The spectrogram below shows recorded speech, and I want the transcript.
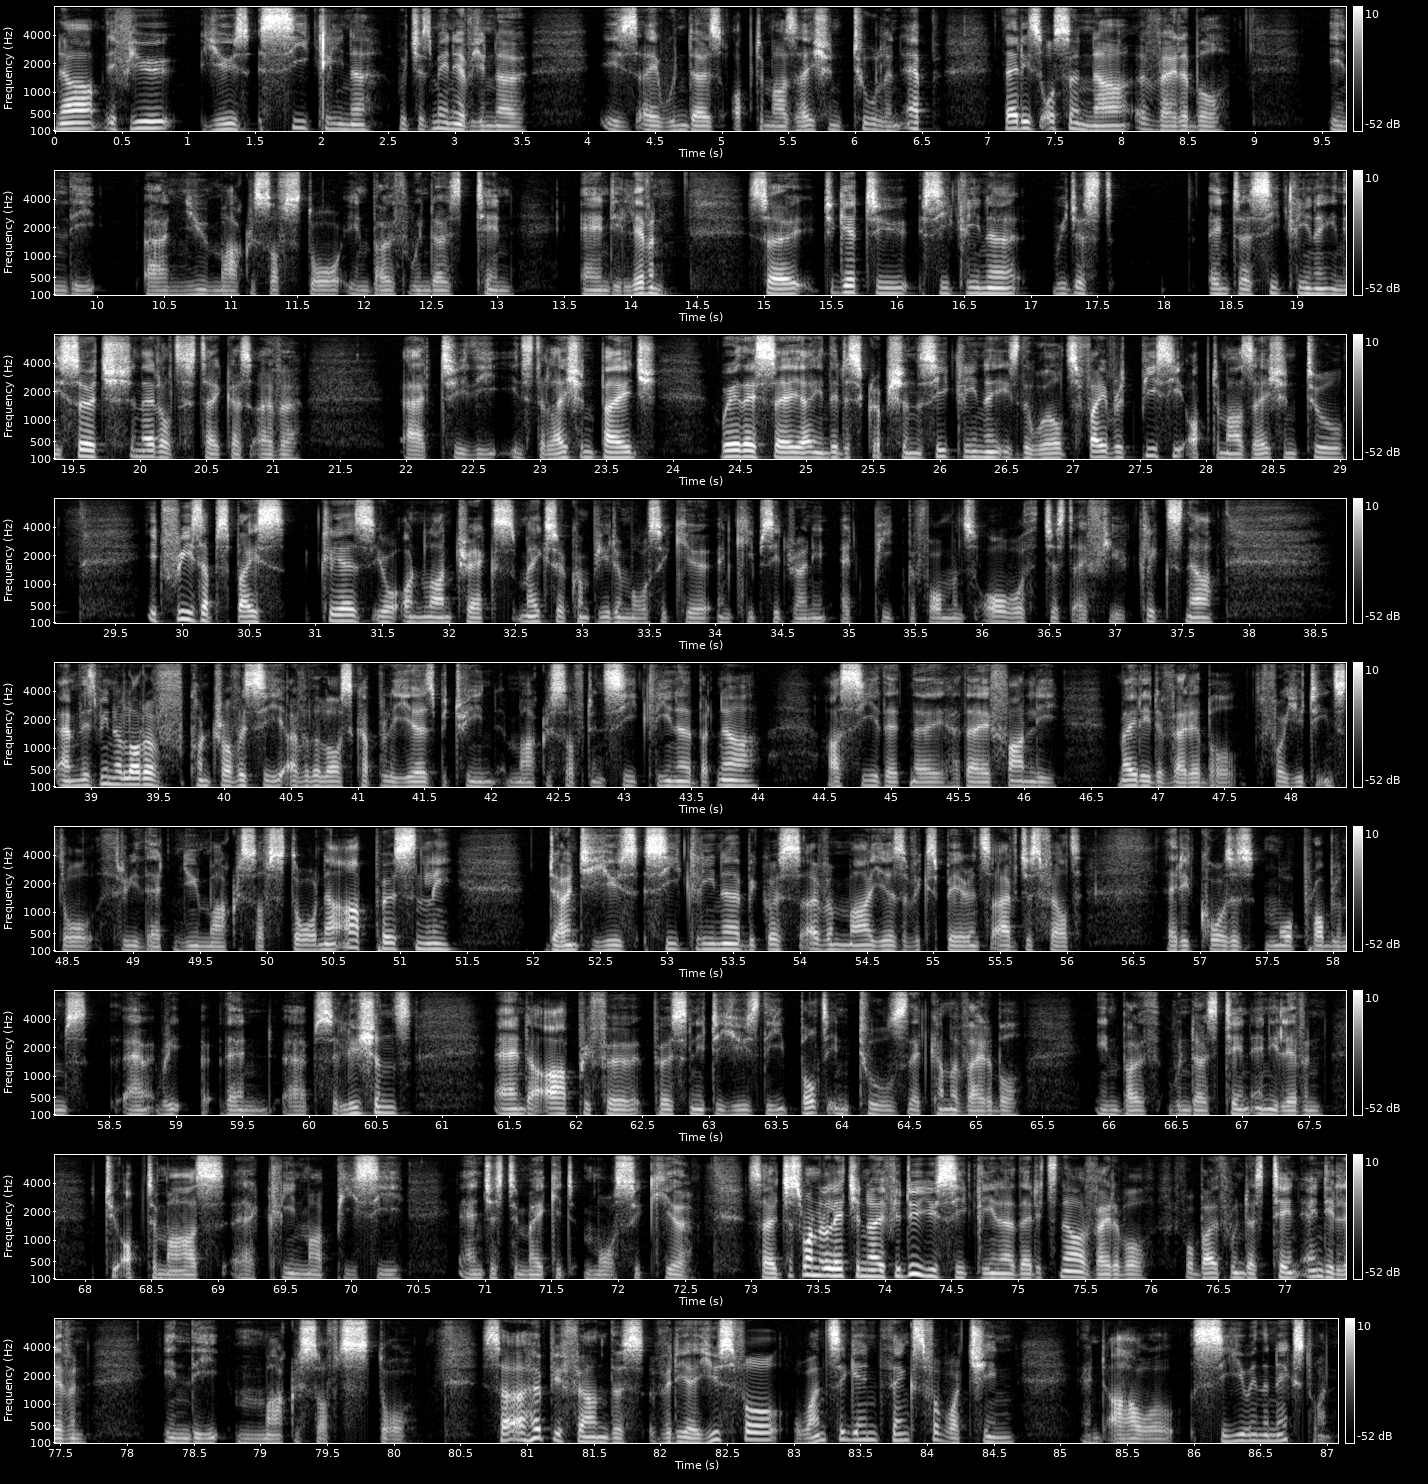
Now, if you use CCleaner, which as many of you know is a Windows optimization tool and app, that is also now available in the uh, new Microsoft Store in both Windows 10 and 11. So to get to CCleaner, we just enter CCleaner in the search, and that'll just take us over uh, to the installation page where they say in the description CCleaner is the world's favorite PC optimization tool. It frees up space, clears your online tracks, makes your computer more secure, and keeps it running at peak performance, all with just a few clicks. Now, um, there's been a lot of controversy over the last couple of years between Microsoft and CCleaner, but now I see that they they finally made it available for you to install through that new Microsoft Store. Now, I personally don't use CCleaner because over my years of experience, I've just felt that it causes more problems uh, than uh, solutions. And I prefer personally to use the built in tools that come available in both Windows 10 and 11 to optimize, uh, clean my PC, and just to make it more secure. So, I just want to let you know if you do use CCleaner that it's now available for both Windows 10 and 11 in the Microsoft Store. So I hope you found this video useful. Once again, thanks for watching, and I will see you in the next one.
